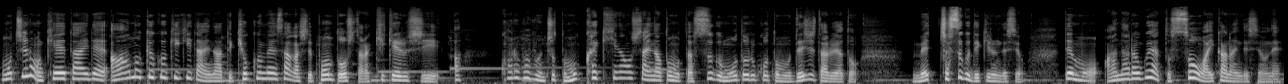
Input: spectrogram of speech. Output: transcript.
もちろん携帯で、あの曲聴きたいなって曲名探してポンと押したら聴けるし、あ、この部分ちょっともう一回聞き直したいなと思ったらすぐ戻ることもデジタルやとめっちゃすぐできるんですよ。でもアナログやとそうはいかないんですよね。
